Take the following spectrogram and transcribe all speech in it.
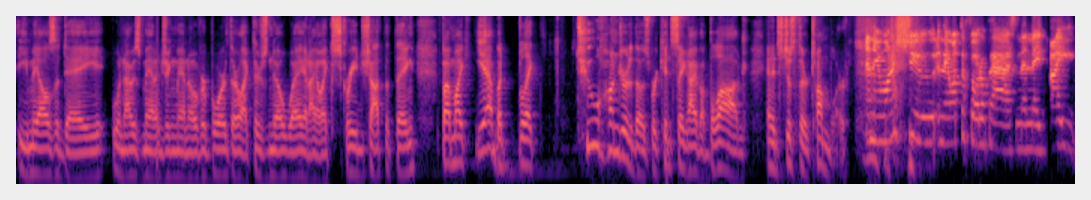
emails a day when I was managing Man Overboard, they're like, "There's no way," and I like screenshot the thing. But I'm like, "Yeah, but like 200 of those were kids saying I have a blog, and it's just their Tumblr." and they want to shoot and they want the photo pass and then they i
